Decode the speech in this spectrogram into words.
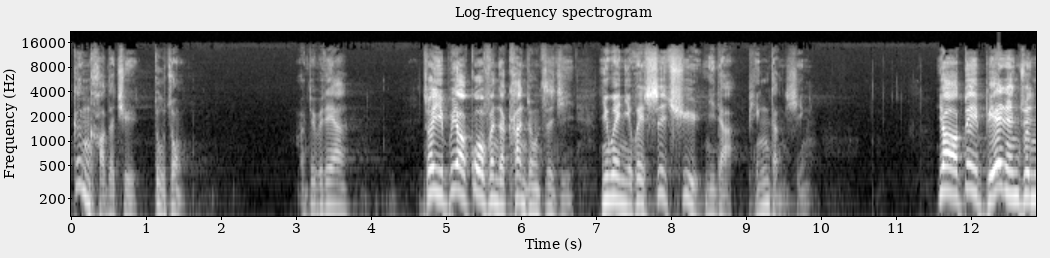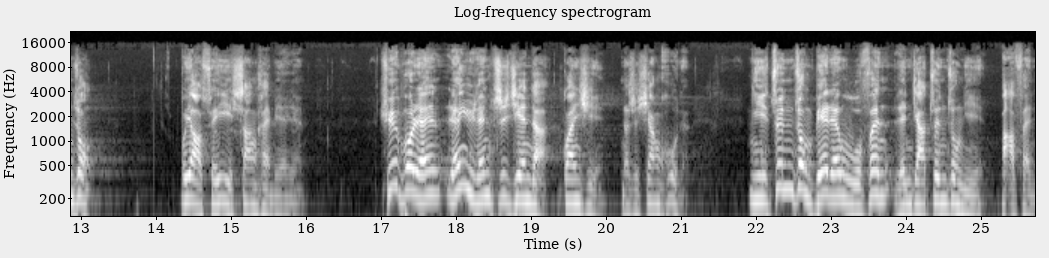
更好的去度众，啊，对不对呀？所以不要过分的看重自己，因为你会失去你的平等心。要对别人尊重，不要随意伤害别人。学佛人人与人之间的关系那是相互的，你尊重别人五分，人家尊重你八分；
